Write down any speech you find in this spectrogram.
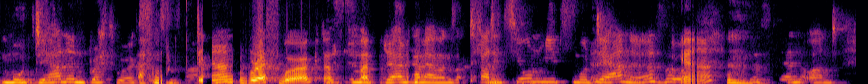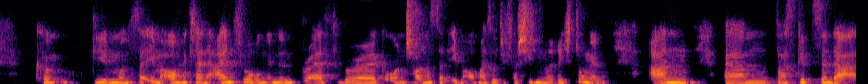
modernen Breathwork. Das moderne Breathwork. Das ist modern, wir haben ja immer gesagt, Tradition meets Moderne. So ja. Und geben uns da eben auch eine kleine Einführung in den Breathwork und schauen uns dann eben auch mal so die verschiedenen Richtungen an. Ähm, was gibt es denn da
